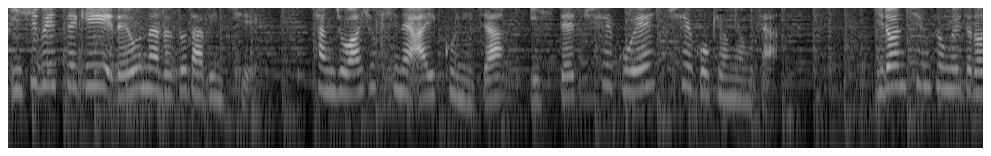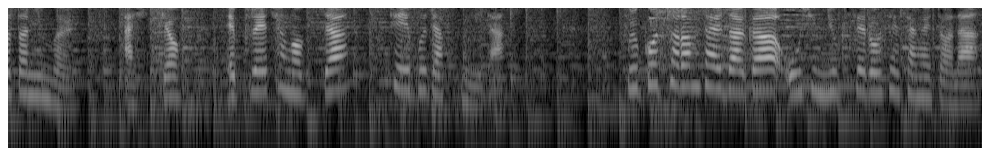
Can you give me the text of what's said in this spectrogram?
(21세기) 레오나르도 다빈치 창조와 혁신의 아이콘이자 이 시대 최고의 최고 경영자 이런 칭송을 들었던 인물 아시죠? 애플의 창업자 스티브 잡스입니다. 불꽃처럼 살다가 56세로 세상을 떠나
